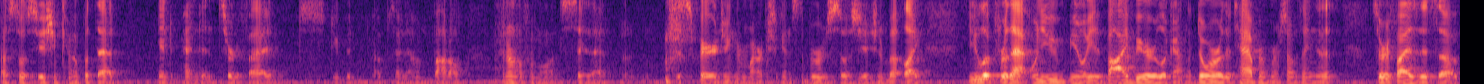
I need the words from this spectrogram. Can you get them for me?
association came up with that independent certified stupid upside down bottle i don't know if i'm allowed to say that uh, disparaging remarks against the brewers association but like you look for that when you you know either buy beer or look on the door or the tap room or something that certifies it's a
